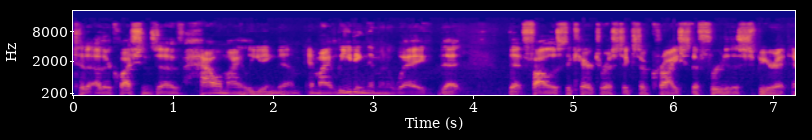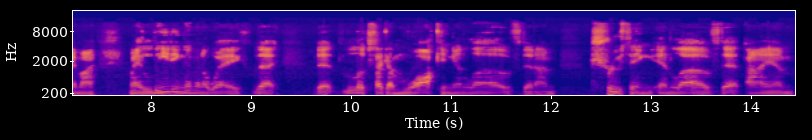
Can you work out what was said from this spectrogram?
to the other questions of how am I leading them? Am I leading them in a way that that follows the characteristics of Christ, the fruit of the Spirit? Am I am I leading them in a way that that looks like I'm walking in love, that I'm truthing in love, that I am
